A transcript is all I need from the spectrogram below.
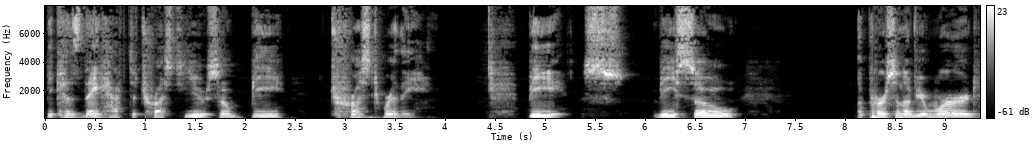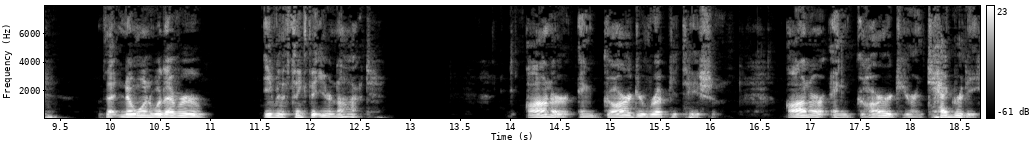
because they have to trust you. So be trustworthy. Be, be so a person of your word that no one would ever even think that you're not honor and guard your reputation, honor and guard your integrity.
